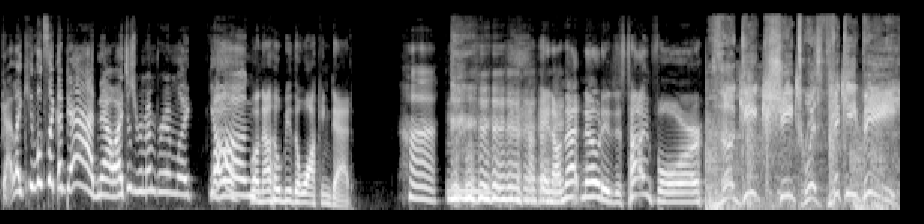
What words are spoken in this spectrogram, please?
guy. Like he looks like a dad now. I just remember him like young. Well, now he'll be the Walking Dad. huh. and on that note, it is time for. The Geek Sheet with Vicky B.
